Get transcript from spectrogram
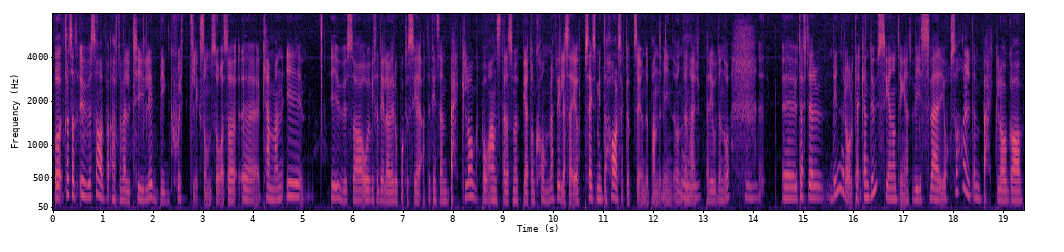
Och trots att USA har haft en väldigt tydlig big quit liksom så, så eh, kan man i, i USA och i vissa delar av Europa också se att det finns en backlog på anställda som uppger att de kommer att vilja säga upp sig, som inte har sagt upp sig under pandemin under mm. den här mm. perioden. Då. Mm. Uh, utefter din roll, kan, kan, du se någonting att vi i Sverige också har en liten backlog av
